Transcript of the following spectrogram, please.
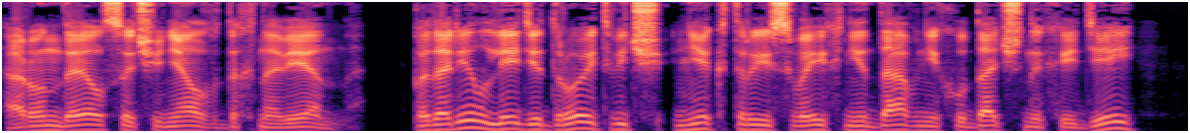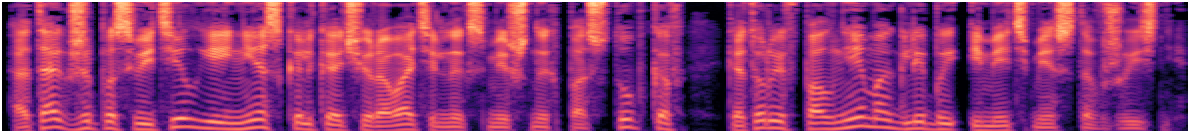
Арундел сочинял вдохновенно. Подарил леди Дройтвич некоторые своих недавних удачных идей, а также посвятил ей несколько очаровательных смешных поступков, которые вполне могли бы иметь место в жизни.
